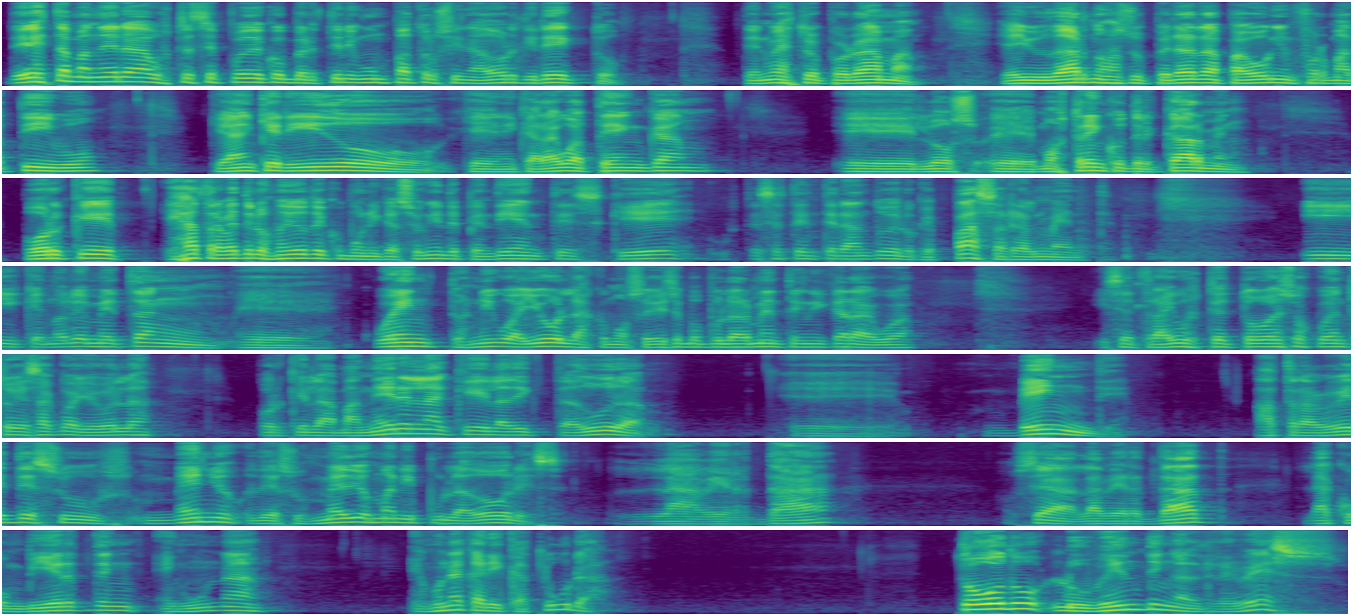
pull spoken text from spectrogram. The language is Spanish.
De esta manera usted se puede convertir en un patrocinador directo de nuestro programa y ayudarnos a superar el apagón informativo que han querido que Nicaragua tengan eh, los eh, mostrencos del Carmen, porque es a través de los medios de comunicación independientes que se está enterando de lo que pasa realmente. Y que no le metan eh, cuentos ni guayolas, como se dice popularmente en Nicaragua, y se traiga usted todos esos cuentos y esas guayolas, porque la manera en la que la dictadura eh, vende a través de sus, medios, de sus medios manipuladores la verdad, o sea, la verdad la convierten en una, en una caricatura. Todo lo venden al revés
